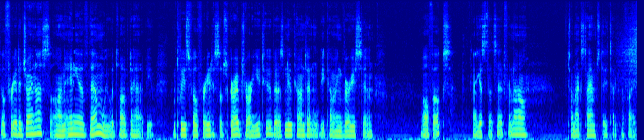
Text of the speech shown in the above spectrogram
Feel free to join us on any of them. We would love to have you. And please feel free to subscribe to our YouTube as new content will be coming very soon. Well, folks, I guess that's it for now. Till next time, stay Teknified.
